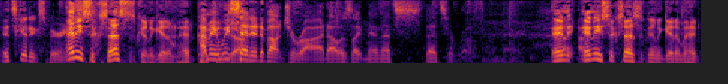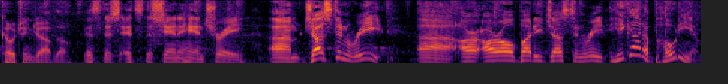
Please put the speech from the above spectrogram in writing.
It's good experience. Any success is going to get him head. Coaching. I mean, we job. said it about Gerard. I was like, man, that's that's a rough one there. Any, any success is going to get him a head coaching job, though. It's the it's the Shanahan tree. Um, Justin Reid, uh, our our old buddy Justin Reid, he got a podium.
